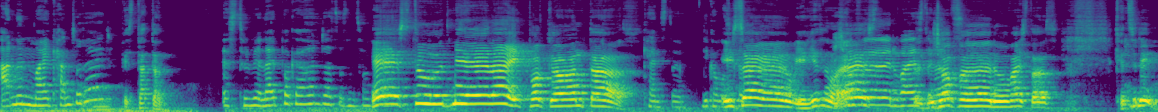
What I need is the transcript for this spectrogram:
Annen Mai Kantereit? Wer ist das dann? Es tut mir leid, Pocahontas, ist ein Song. Es tut mir leid, Pocahontas. Kennst du? Die kommen Ich sage, wie geht's noch? Ich hoffe, du weißt Ich das. hoffe, du weißt das. Kennst du den?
